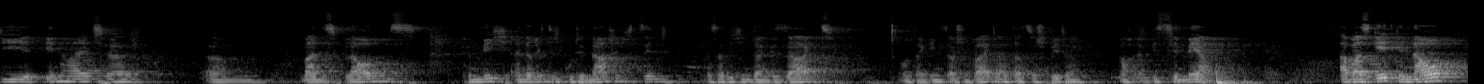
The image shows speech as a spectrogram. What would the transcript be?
die Inhalte ähm, meines Glaubens für mich eine richtig gute Nachricht sind das habe ich ihm dann gesagt und dann ging es auch schon weiter, dazu später noch ein bisschen mehr. Aber es geht genau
